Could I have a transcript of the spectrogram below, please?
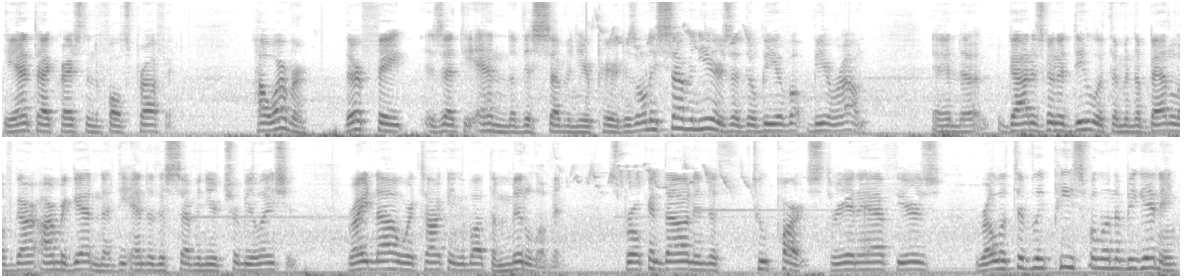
the antichrist and the false prophet. However, their fate is at the end of this seven year period. There's only seven years that they'll be, be around. And uh, God is going to deal with them in the battle of Armageddon at the end of this seven year tribulation. Right now, we're talking about the middle of it. It's broken down into two parts. Three and a half years, relatively peaceful in the beginning,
